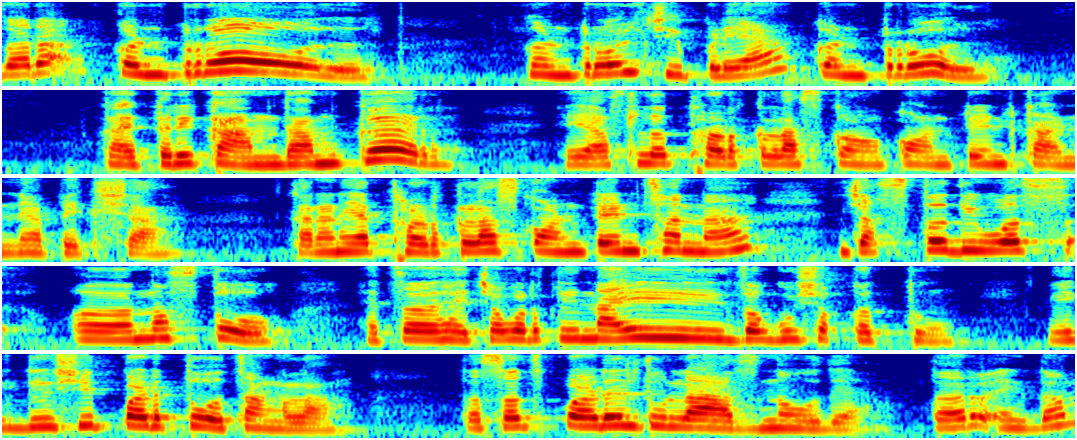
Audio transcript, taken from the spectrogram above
जरा कंट्रोल कंट्रोल चिपड्या कंट्रोल काहीतरी कामधाम कर. हे असलं थर्ड क्लास कॉ कॉन्टेंट काढण्यापेक्षा. कारण या थर्ड क्लास कॉन्टेंटचा ना जास्त दिवस नसतो. ह्याचं ह्याच्यावरती नाही जगू शकत तू. एक दिवशी पडतो चांगला. तसंच पडेल तुला आज न उद्या. तर एकदम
